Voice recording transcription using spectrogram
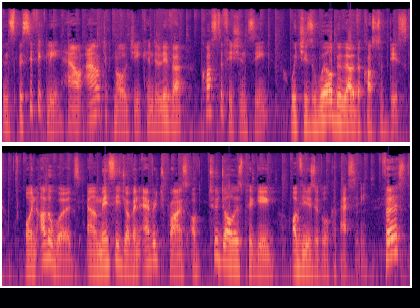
and specifically how our technology can deliver cost efficiency, which is well below the cost of disk, or in other words, our message of an average price of $2 per gig of usable capacity. First,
